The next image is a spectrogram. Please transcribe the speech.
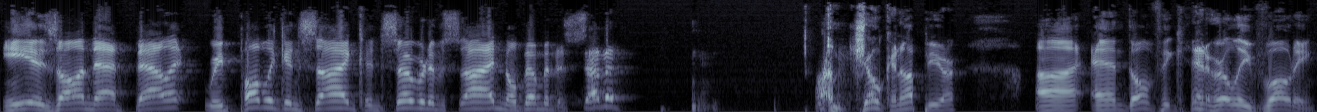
He is on that ballot, Republican side, conservative side, November the 7th. I'm choking up here. Uh, and don't forget early voting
